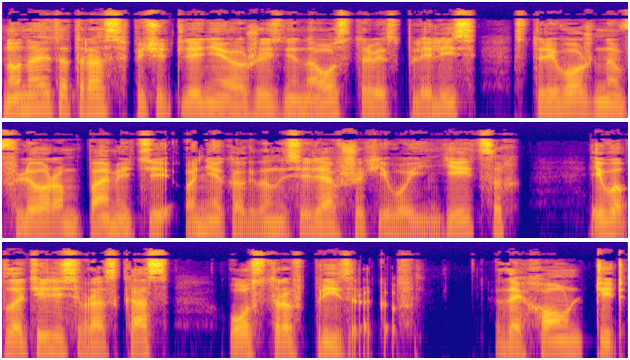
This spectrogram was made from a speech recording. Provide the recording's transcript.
Но на этот раз впечатления о жизни на острове сплелись с тревожным флером памяти о некогда населявших его индейцах и воплотились в рассказ «Остров призраков» «The Haunted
